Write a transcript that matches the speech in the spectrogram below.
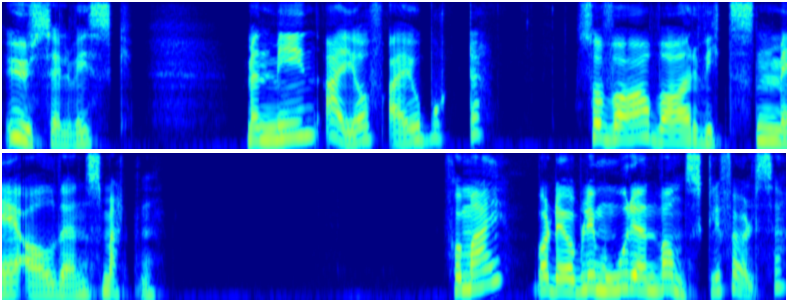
uselvisk. Men min Eyolf er jo borte, så hva var vitsen med all den smerten? For meg var det å bli mor en vanskelig følelse.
